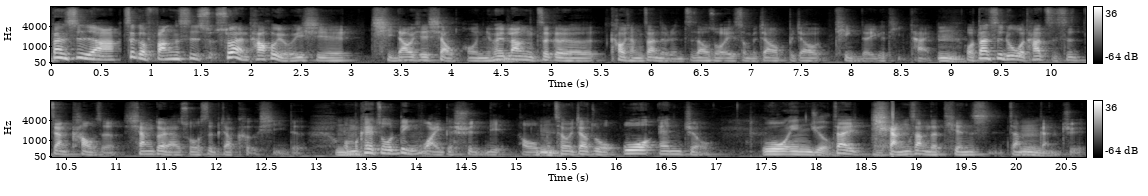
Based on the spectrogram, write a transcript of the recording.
但是啊，这个方式虽然它会有一些起到一些效果，哦，你会让这个靠墙站的人知道说，哎，什么叫比较挺的一个体态。嗯，哦，但是如果他只是这样靠着，相对来说是比较可惜的。嗯、我们可以做另外一个训练，哦，我们称为叫做 Wall Angel。Wall Angel 在墙上的天使这样的感觉，嗯、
